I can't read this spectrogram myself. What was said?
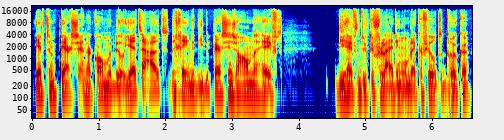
Je hebt een pers en daar komen biljetten uit. Degene die de pers in zijn handen heeft, die heeft natuurlijk de verleiding om lekker veel te drukken,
